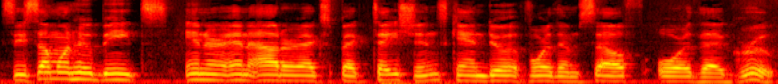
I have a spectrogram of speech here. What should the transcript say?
See, someone who meets inner and outer expectations can do it for themselves or the group.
